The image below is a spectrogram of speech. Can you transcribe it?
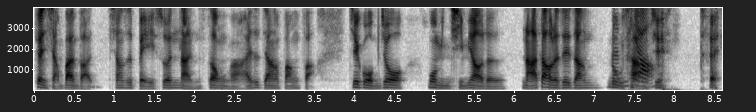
更想办法，像是北孙南送啊，还是这样的方法，结果我们就莫名其妙的拿到了这张入场券。对，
